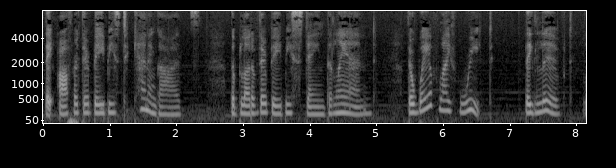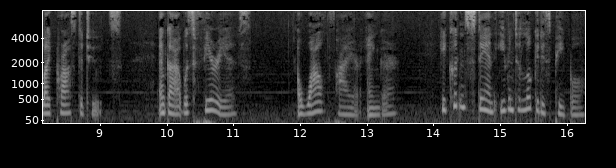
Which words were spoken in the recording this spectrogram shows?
They offered their babies to Canaan gods. The blood of their babies stained the land. Their way of life reeked. They lived like prostitutes. And God was furious, a wildfire anger. He couldn't stand even to look at his people.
